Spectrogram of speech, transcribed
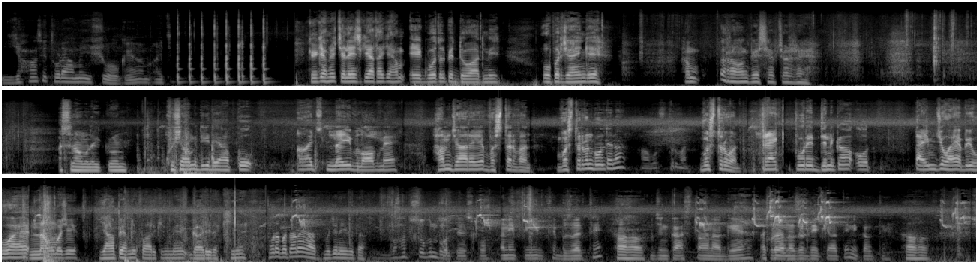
यहाँ से थोड़ा हमें इशू हो गया आई क्योंकि हमने चैलेंज किया था कि हम एक बोतल पे दो आदमी ऊपर जाएँगे। हम रॉन्ग वे से चल रहे हैं। अस्सलाम वालेकुम खुश आमदीद है आपको। आज नई व्लॉग में हम जा रहे हैं वस्तरवन। वस्तरवन बोलते हैं ना? हाँ वस्तुरवन। वस्तरवन। ट्रैक पूरे दिन का और टाइम जो है अभी हुआ है नौ बजे। यहाँ पे हमने पार्किंग में गाड़ी रखी है। थोड़ा बताना यार मुझे नहीं पता। बहुत सुबन बोलते हैं इसको। यानी पीर थे बुज़ुर्ग थे हाँ हाँ। जिनका स्थान आगे है। अच्छा। थोड़ा नज़र देख के आते निकलते हैं। हाँ हाँ।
